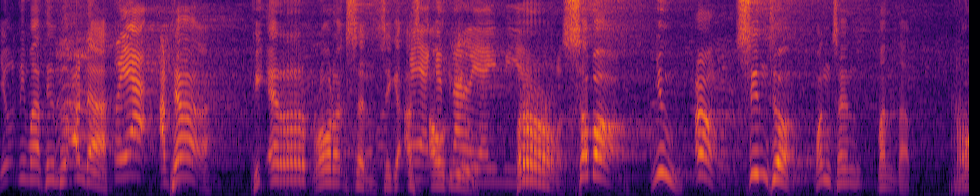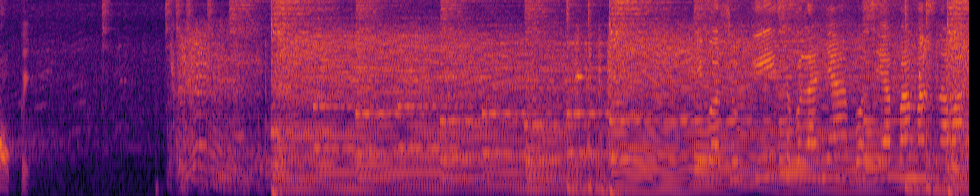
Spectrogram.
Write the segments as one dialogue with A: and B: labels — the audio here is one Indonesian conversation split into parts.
A: Yuk nikmati untuk Anda.
B: Oh, ya.
A: Ada VR Production sehingga As
B: Kayak
A: Audio
B: ya
A: bersama New Al Sinta konten mantap Ropik.
B: Ini Bos sebelahnya Bos siapa Mas Nawa?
